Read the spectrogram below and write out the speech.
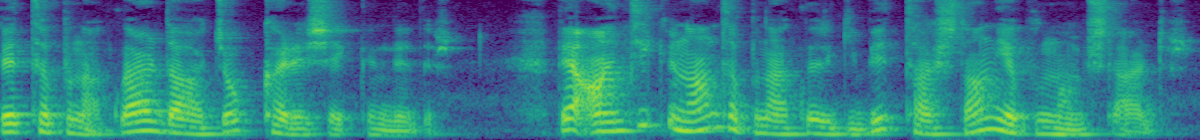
ve tapınaklar daha çok kare şeklindedir ve antik Yunan tapınakları gibi taştan yapılmamışlardır.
